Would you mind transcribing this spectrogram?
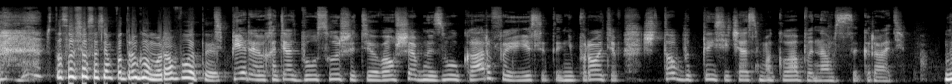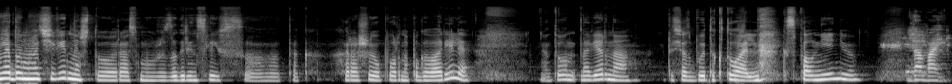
что все совсем по-другому работает. Теперь хотелось бы услышать волшебный звук арфы, если ты не против. Что бы ты сейчас могла бы нам сыграть? Ну, я думаю, очевидно, что раз мы уже за Green Sleeves э, так хорошо и упорно поговорили, то, наверное, это сейчас будет актуально к исполнению. Давай.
